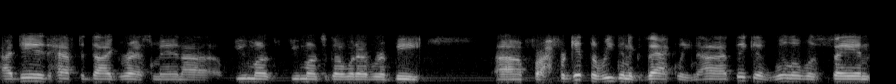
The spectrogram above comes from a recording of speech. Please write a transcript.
I did have to digress, man. Uh, a few months few months ago, whatever it be, uh, for I forget the reason exactly. Now I think if Willow was saying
